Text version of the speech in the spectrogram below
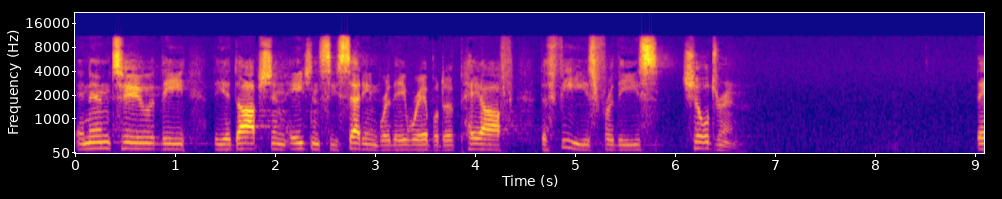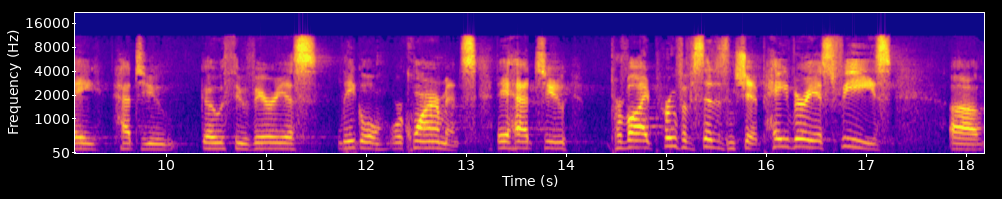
and into the, the adoption agency setting where they were able to pay off the fees for these children. They had to go through various legal requirements. They had to provide proof of citizenship, pay various fees, uh,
